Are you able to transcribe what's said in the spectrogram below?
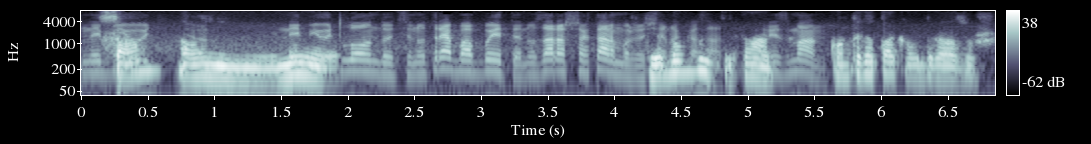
не б'ють. сам, але ні, ні. Не ну, б'ють лондонці, ну треба бити. Ну зараз Шахтар може ще Треба наказати. бити, так. Грізман. Контратака одразу ж.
